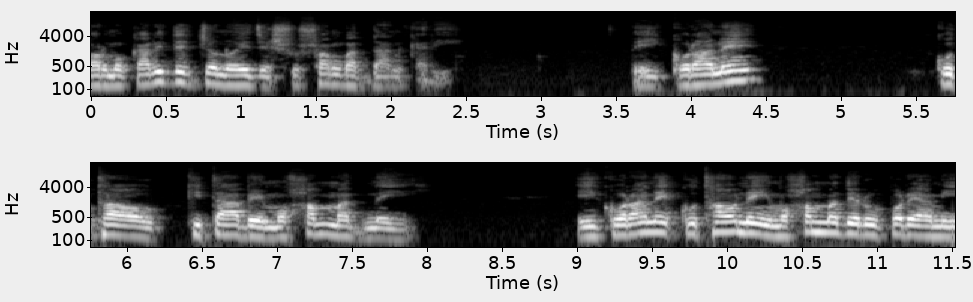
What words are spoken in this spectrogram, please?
কর্মকারীদের জন্য এই যে সুসংবাদ দানকারী। এই কোরআনে কোথাও কিতাবে মোহাম্মদ নেই। এই কোরআনে কোথাও নেই মোহাম্মদের উপরে আমি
